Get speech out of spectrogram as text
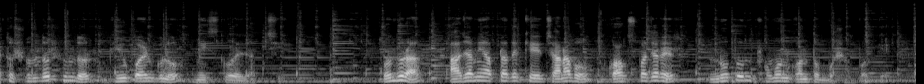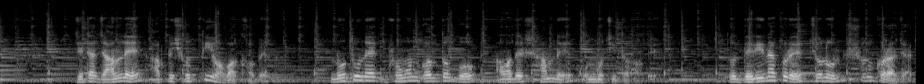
এত সুন্দর সুন্দর ভিউ পয়েন্টগুলো মিস করে যাচ্ছি। বন্ধুরা, আজ আমি আপনাদেরকে জানাব কক্সবাজারের নতুন ভ্রমণ গন্তব্য সম্পর্কে, যেটা জানলে আপনি সত্যিই অবাক হবেন। নতুন এক ভ্রমণ গন্তব্য আমাদের সামনে উন্মোচিত হবে। তো দেরি না করে চলুন শুরু করা যাক।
